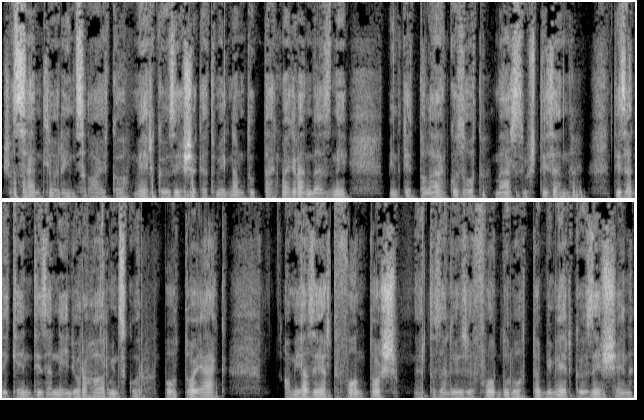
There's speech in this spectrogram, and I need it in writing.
és a Szent Lőrinc Ajka mérkőzéseket még nem tudták megrendezni. Mindkét találkozót március 10-én 14 óra 30-kor pótolják, ami azért fontos, mert az előző forduló többi mérkőzésén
